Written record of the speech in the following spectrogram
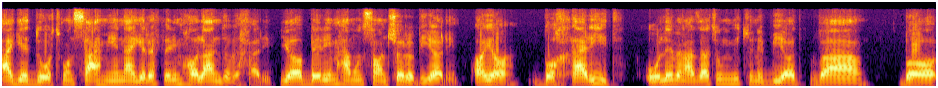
اگه دورتموند سهمیه نگرفت بریم هالند رو بخریم یا بریم همون سانچو رو بیاریم. آیا با خرید اوله به نظرتون می‌تونه بیاد و با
